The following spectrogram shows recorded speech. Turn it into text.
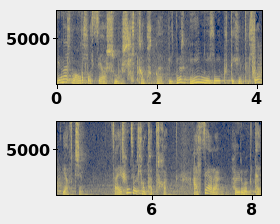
Энэ бол Монгол улсын оршин буй шалтгаан баггүй. Бид нар ийм нийгмийг бүтээхийн төлөө явж байна. За эрхэм зорилго нь тодорхой. Алсын хараа 2050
